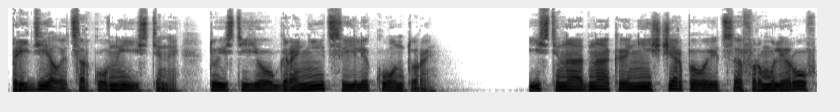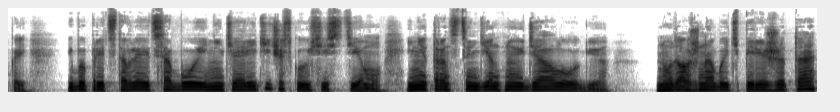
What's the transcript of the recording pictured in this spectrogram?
пределы церковной истины, то есть ее границы или контуры. Истина, однако, не исчерпывается формулировкой, ибо представляет собой не теоретическую систему и не трансцендентную идеологию – но должна быть пережита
